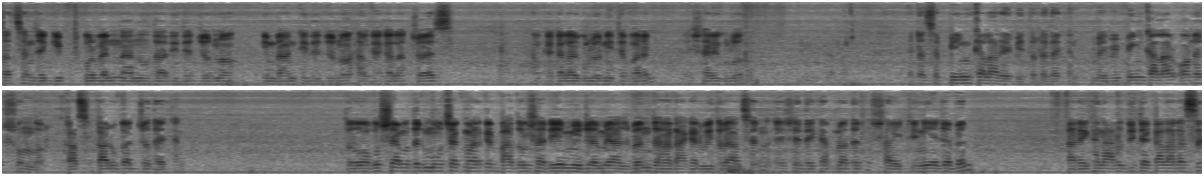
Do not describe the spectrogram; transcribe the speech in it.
চাচ্ছেন যে গিফট করবেন নানু দাদিদের জন্য কিংবা আন্টিদের জন্য, হালকা কালার চয়েস হালকা কালারগুলো নিতে পারেন। এই শাড়িগুলো এটা হচ্ছে পিঙ্ক কালারের ভিতরে, দেখেন। বেবি পিঙ্ক কালার অনেক সুন্দর। কারুকার্য দেখেন। তো অবশ্যই আমাদের মৌচাক মার্কেট বাদল শাড়ি মিউজিয়ামে আসবেন, যারা ঢাকার ভিতরে আছেন, এসে দেখে আপনাদের শাড়িটি নিয়ে যাবেন। আর এখানে আরও দুইটা কালার আছে।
